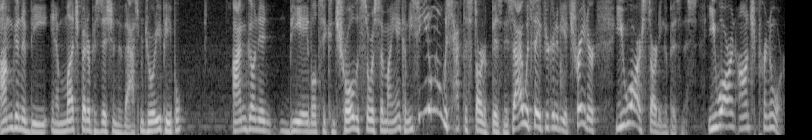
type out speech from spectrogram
I'm going to be in a much better position than the vast majority of people. I'm going to be able to control the source of my income. You see, you don't always have to start a business. I would say if you're going to be a trader, you are starting a business. You are an entrepreneur,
